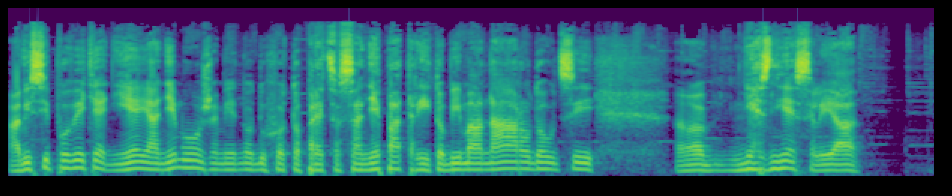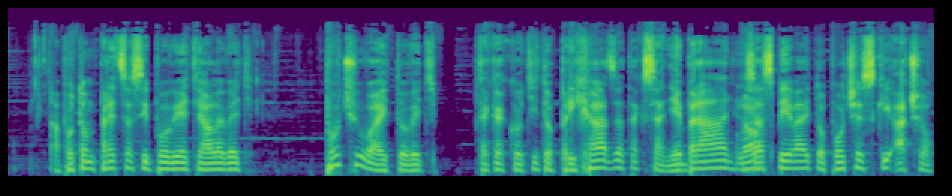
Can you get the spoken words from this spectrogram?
A vy si poviete, nie, ja nemôžem jednoducho, to predsa sa nepatrí, to by ma národovci uh, nezniesli. A, a potom predsa si poviete, ale veď počúvaj to, veď tak ako ti to prichádza, tak sa nebráň, No. zaspievaj to po česky a čo?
